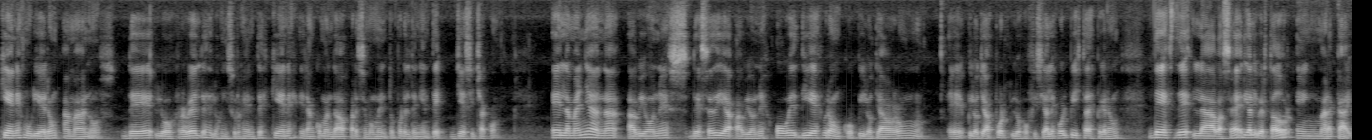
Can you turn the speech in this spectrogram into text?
quienes murieron a manos de los rebeldes, de los insurgentes, quienes eran comandados para ese momento por el teniente Jesse Chacón. En la mañana, aviones de ese día, aviones OV-10 Bronco, pilotearon, eh, piloteados por los oficiales golpistas, despegaron desde la base aérea Libertador en Maracay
